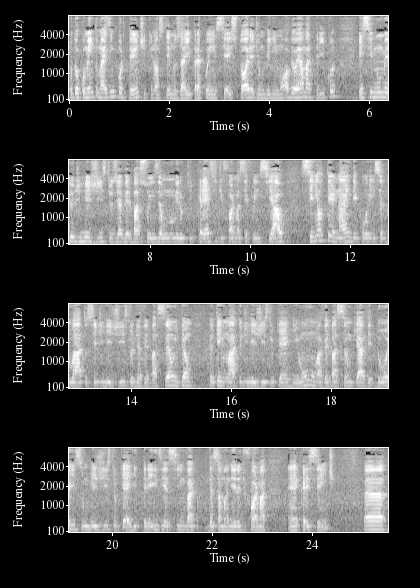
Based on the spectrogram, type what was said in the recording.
o documento mais importante que nós temos aí para conhecer a história de um bem imóvel é a matrícula. Esse número de registros e averbações é um número que cresce de forma sequencial sem alternar em decorrência do ato ser de registro ou de averbação. Então, eu tenho um ato de registro que é R1, uma averbação que é AV2, um registro que é R3 e assim vai dessa maneira de forma é, crescente. Uh,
